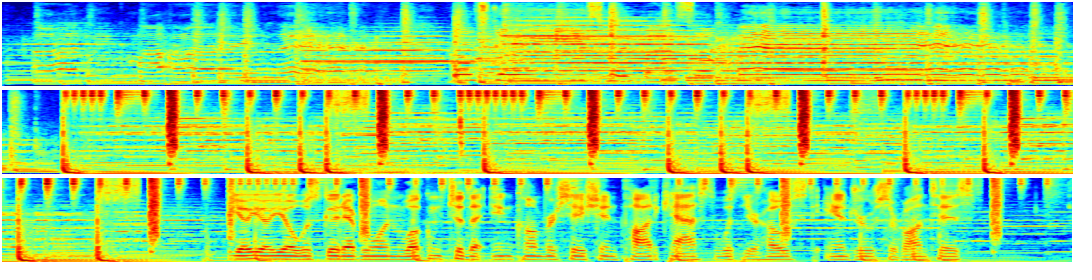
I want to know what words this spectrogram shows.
Yo, yo, yo, what's good, everyone? Welcome to the In Conversation podcast with your host, Andrew Cervantes.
